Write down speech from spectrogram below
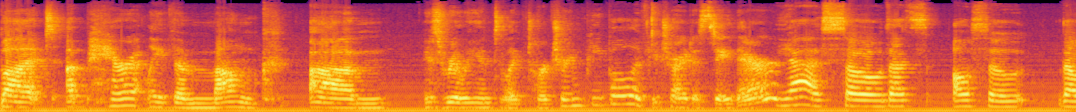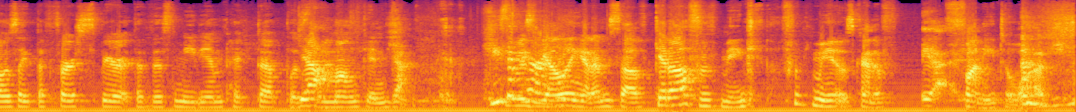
But apparently, the monk um, is really into like torturing people if you try to stay there. Yeah, so that's also that was like the first spirit that this medium picked up was Yeah. the monk, and Yeah. he, he was yelling at himself, "Get off of me! Get off of me!" It was kind of Yeah. funny to watch.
